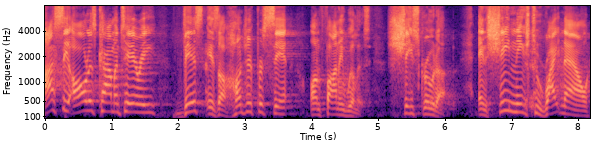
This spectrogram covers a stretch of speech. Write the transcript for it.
I see all this commentary. This is hundred percent on Fani Willis. She screwed up. And she needs to right now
